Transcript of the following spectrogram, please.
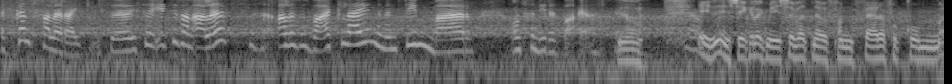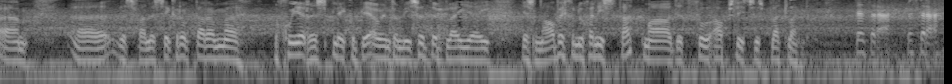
'n kunsgalerytjie. So so ietsie van alles. Alles is baie klein en intiem, maar ons geniet dit baie. Ja. ja. En en sekerlik mense wat nou van verre af kom, ehm um, uh dis hulle seker ook daarom 'n uh, goeie rusplek op die ouend om hier te bly. Jy is naby genoeg aan die stad, maar dit voel absoluut soos platland. Dis reg, dis reg.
